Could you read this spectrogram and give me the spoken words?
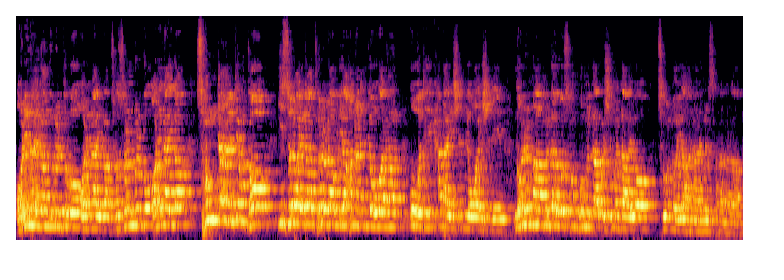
어린아이가 눈을 뜨고 어린아이가 젖을 물고 어린아이가 성장할 때부터 이스라엘아 들으라 우리 하나님 여호와는 오직 하나이신 여호와이시니 너는 마음을 다하고 성품을 다하고 힘을 다하여 주 너희 하나님을 사랑하라.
